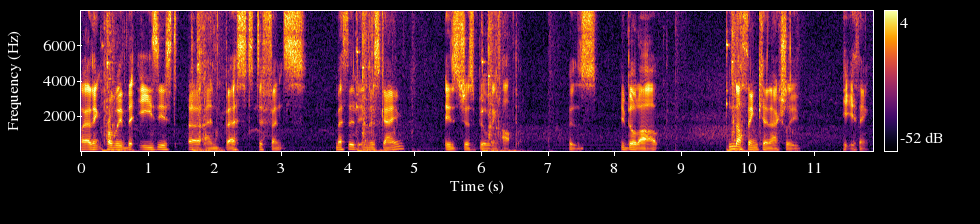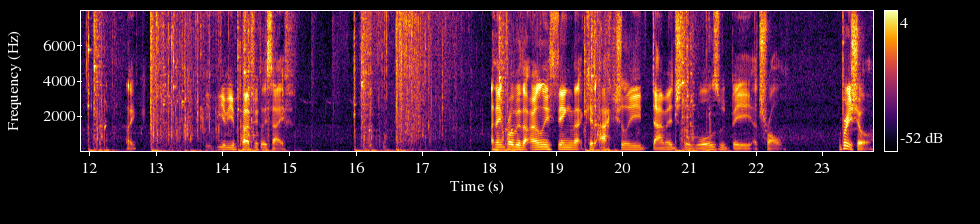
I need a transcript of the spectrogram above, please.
Like, I think probably the easiest uh, and best defense method in this game is just building up. Because you build up, nothing can actually hit your thing. Like, you're perfectly safe. I think probably the only thing that could actually damage the walls would be a troll. I'm pretty sure.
